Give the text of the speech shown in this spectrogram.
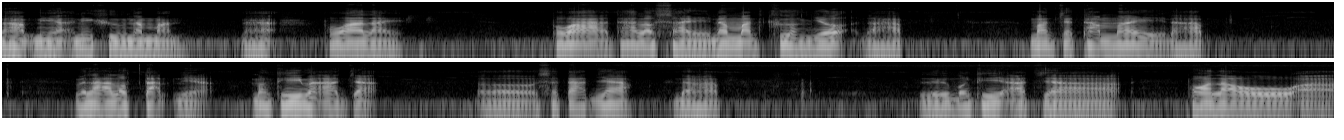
นะครับเนี่ยอันนี้คือน้ำมันนะฮะเพราะว่าอะไร เพราะว่าถ้าเราใส่น้ำมันเครื่องเยอะนะครับ มันจะทำให้นะครับ เวลาเราตัดเนี่ยบางทีมันอาจจะเอ่อสตาร์ทยากนะครับ หรือบางทีอาจจะพอเราอ่า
